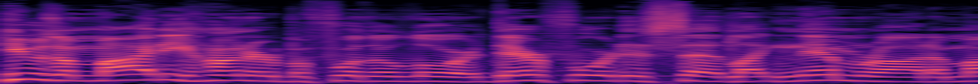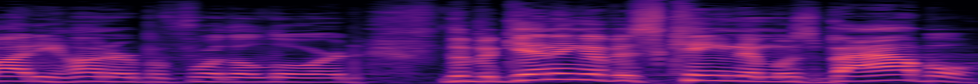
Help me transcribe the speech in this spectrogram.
He was a mighty hunter before the Lord. Therefore, it is said, like Nimrod, a mighty hunter before the Lord. The beginning of his kingdom was Babel.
